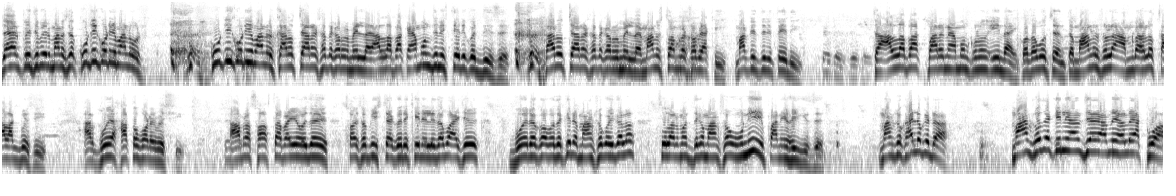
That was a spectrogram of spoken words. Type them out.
দেখেন পৃথিবীর মানুষের কোটি কোটি মানুষ কোটি কোটি মানুষ কারোর চেহারার সাথে কারোর মিল নাই। আল্লাহ পাক এমন জিনিস তৈরি করে দিয়েছে কারোর চেহারার সাথে কারোর মিল নাই। মানুষ তো আমরা সব একই মাটির তৈরি তৈরি। তা আল্লাহ পাক পারে না এমন কোনো ই নাই। কথা বলছেন? তা মানুষ হলো আমরা হলো চালাক বেশি আর বইয়ে হাতও পড়ে বেশি। আমরা সস্তা পাই ওই যে ছয়শো বিশ টাকা করে কিনে নিয়ে যাব আইসে বইয়ের কবাতে কিনে মাংস কই গেল চুলার মধ্যে থেকে মাংস উনি পানি হয়ে গেছে। মাংস খাইলো কেটা মাংস যে কিনে আনছে আমি হলো এক পোয়া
